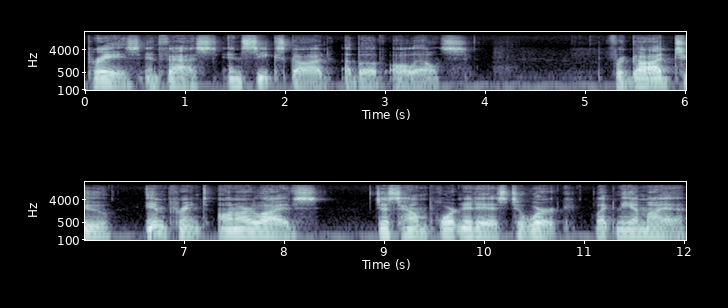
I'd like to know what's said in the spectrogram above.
prays and fasts, and seeks God above all else. For God to imprint on our lives just how important it is to work like Nehemiah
